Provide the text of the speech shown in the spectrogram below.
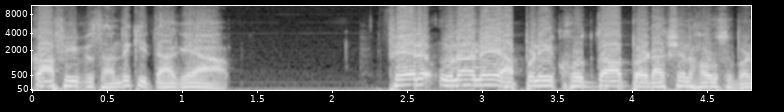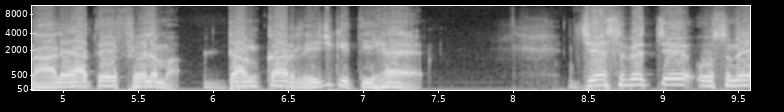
ਕਾਫੀ ਪਸੰਦ ਕੀਤਾ ਗਿਆ। ਫਿਰ ਉਹਨਾਂ ਨੇ ਆਪਣੀ ਖੁਦ ਦਾ ਪ੍ਰੋਡਕਸ਼ਨ ਹਾਊਸ ਬਣਾ ਲਿਆ ਤੇ ਫਿਲਮ ਡੰਕਰ ਰਿਲੀਜ਼ ਕੀਤੀ ਹੈ, ਜਿਸ ਵਿੱਚ ਉਸਨੇ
